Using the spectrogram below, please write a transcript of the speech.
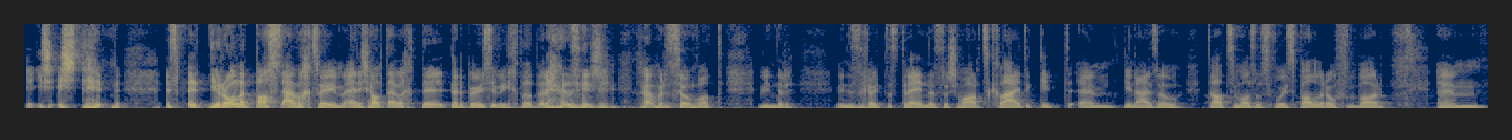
ist, ist, ist, äh, die Rolle passt einfach zu ihm. Er ist halt einfach der, der Bösewicht, oder? Es ist, wenn man so will, wie er, wie er sich heute als Trainer so schwarz gekleidet gibt, ähm, genauso dazu als Fußballer offenbar. Ähm,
